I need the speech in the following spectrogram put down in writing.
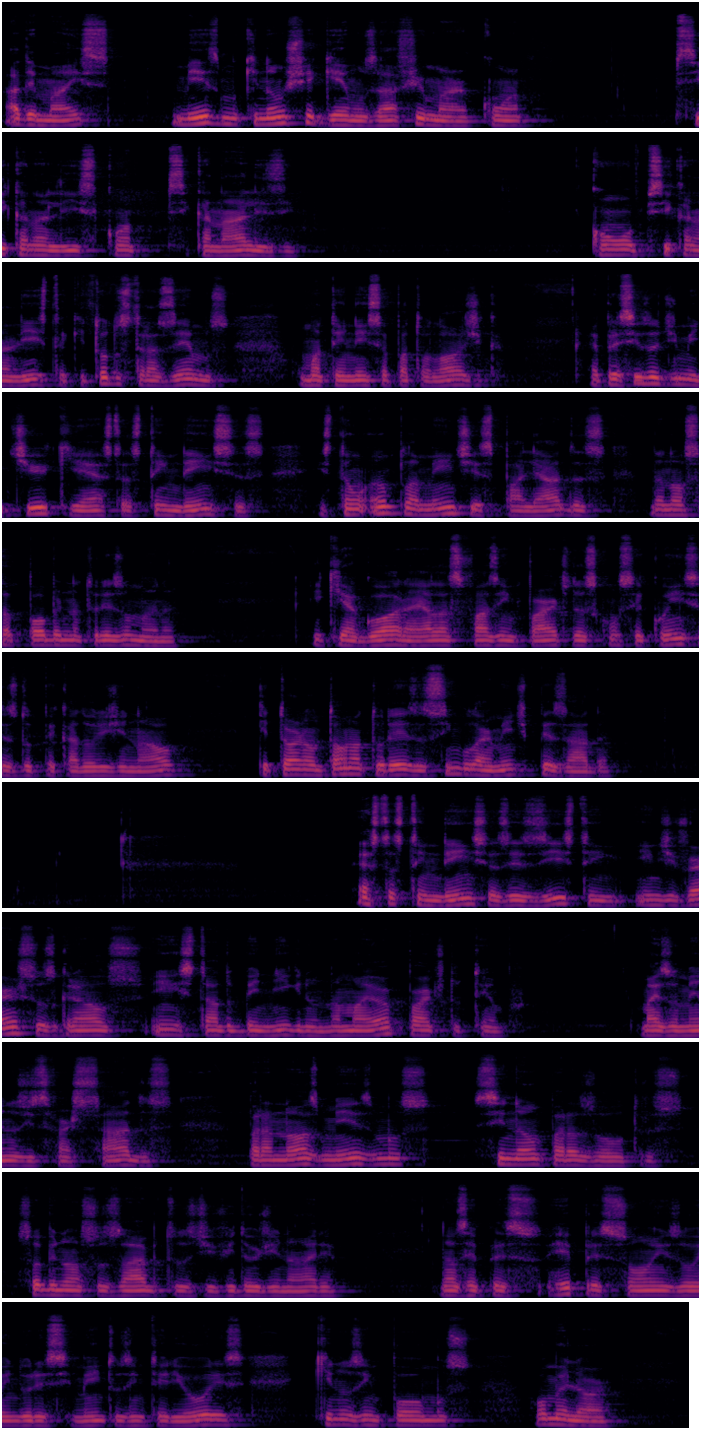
Ademais, mesmo que não cheguemos a afirmar com a psicanálise, com a psicanálise, com o psicanalista que todos trazemos uma tendência patológica, é preciso admitir que estas tendências estão amplamente espalhadas na nossa pobre natureza humana e que agora elas fazem parte das consequências do pecado original que tornam tal natureza singularmente pesada. Estas tendências existem em diversos graus em estado benigno na maior parte do tempo, mais ou menos disfarçadas para nós mesmos, se não para os outros, sob nossos hábitos de vida ordinária, nas repressões ou endurecimentos interiores que nos impomos, ou melhor,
